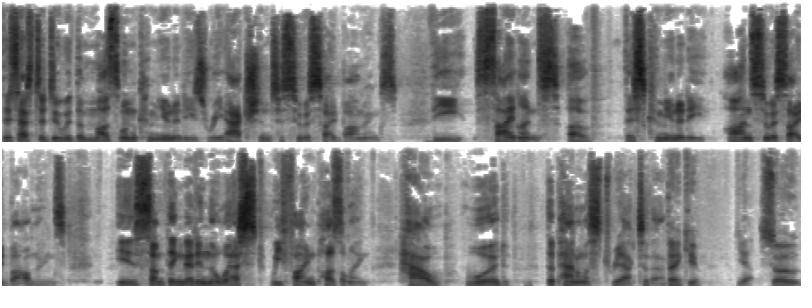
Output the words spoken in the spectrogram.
This has to do with the Muslim community's reaction to suicide bombings. The silence of this community on suicide bombings is something that in the West we find puzzling. How would the panelists react to that? Thank you. Yeah, so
